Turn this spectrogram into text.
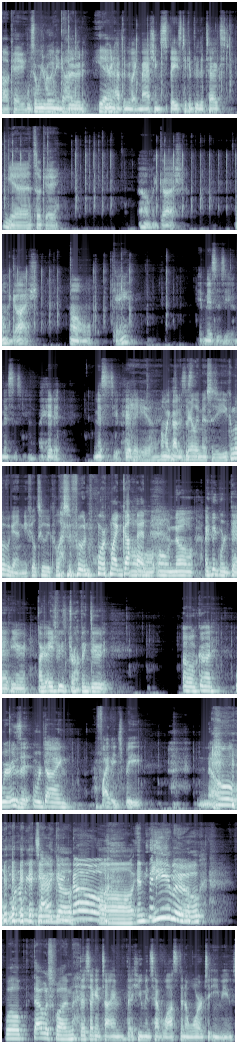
okay. so we really oh need God. food. Yeah. You're gonna have to be like mashing space to get through the text. Yeah, it's okay. Oh my gosh. Oh my gosh. Oh, okay. It misses you. It misses you. I hit it. Misses you. I Hit hate it. you. Oh my god, It is this barely misses you. You can move again. You feel too weak less of food. more. my god. Oh, oh no. I think we're dead here. Our HP's dropping, dude. Oh god. Where is it? We're dying. 5 HP. No. What are we Here we attacking? go. No. Oh, an emu. Well, that was fun. the second time that humans have lost in a war to emus.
